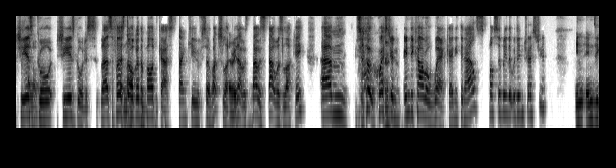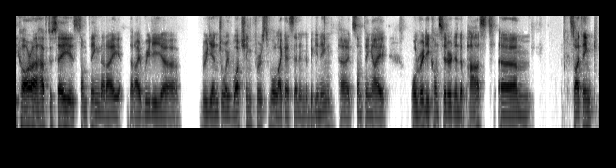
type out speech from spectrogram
She is go- She is gorgeous. That's the first dog on the podcast. Thank you so much, Lucky. That was that was that was lucky. Um, so, question: IndyCar or WEC? Anything else possibly that would interest you? In IndyCar, I have to say, is something that I that I really uh, really enjoy watching. First of all, like I said in the beginning, uh, it's something I already considered in the past. Um, so I think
